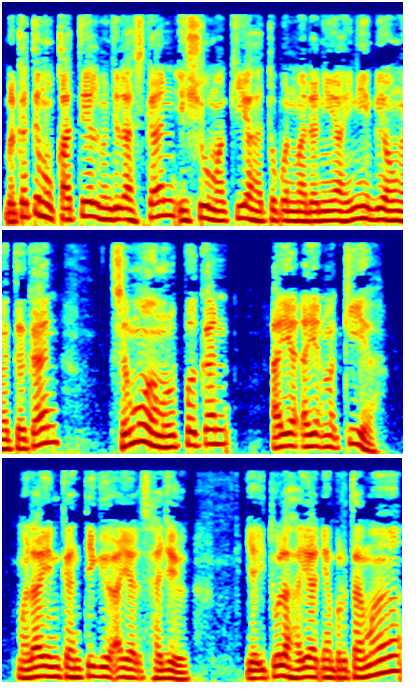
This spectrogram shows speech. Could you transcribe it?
berkata Muqatil menjelaskan isu Makkiyah ataupun Madaniyah ini beliau mengatakan semua merupakan ayat-ayat Makkiyah melainkan tiga ayat sahaja. Iaitulah ayat yang pertama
